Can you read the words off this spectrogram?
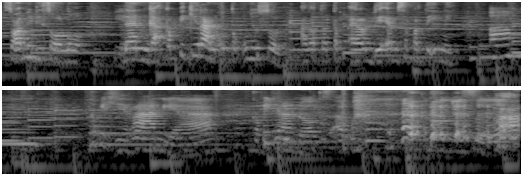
suami di Solo Iya. dan nggak kepikiran untuk nyusul atau tetap LDM seperti ini. Em, kepikiran ya kepikiran dong apa untuk nyusul. Ha-ha.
